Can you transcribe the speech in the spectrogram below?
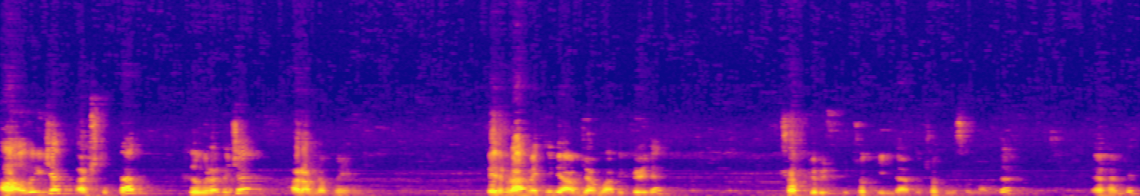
Ağlayacak açlıktan, kıvranacak, haram lokma yemeyecek. Benim rahmetli bir amcam vardı köyde. Çok dürüsttü, çok dindardı, çok Müslümandı. Efendim,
